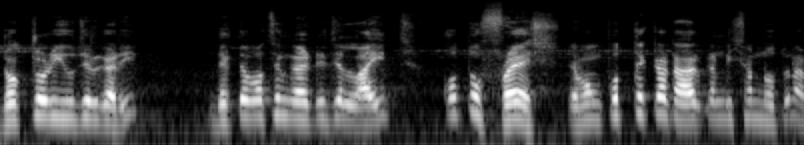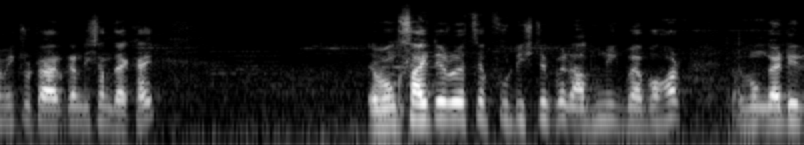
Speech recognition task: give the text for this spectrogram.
ডক্টর ইউজের গাড়ি। দেখতে পাচ্ছেন গাড়িটির যে লাইট কত ফ্রেশ এবং প্রত্যেকটা টায়ার কন্ডিশন নতুন। আমি একটু টায়ার কন্ডিশন দেখাই। এবং সাইটে রয়েছে ফুড স্টেপের আধুনিক ব্যবহার এবং গাড়ির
